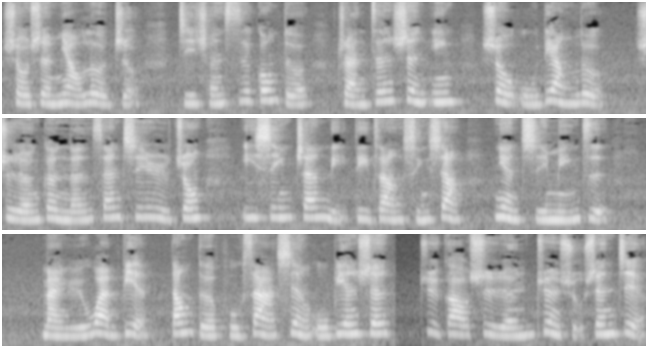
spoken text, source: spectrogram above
受胜妙乐者，即沉思功德，转增圣因，受无量乐。世人更能三七日中一心瞻礼地藏形象，念其名字，满于万遍，当得菩萨现无边身，具告世人眷属身界。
